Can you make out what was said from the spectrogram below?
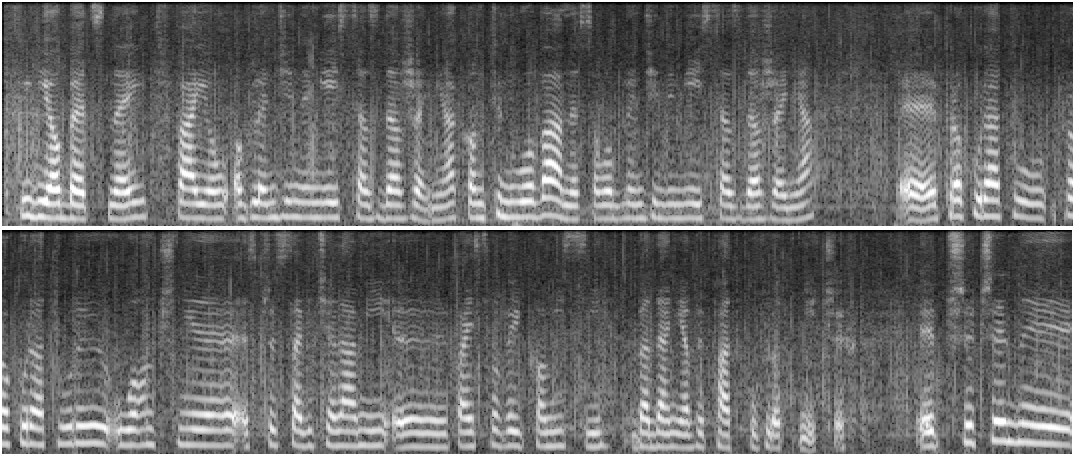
W chwili obecnej trwają oględziny miejsca zdarzenia, kontynuowane są oględziny miejsca zdarzenia. E, Prokuratu, prokuratury łącznie z przedstawicielami e, Państwowej Komisji Badania Wypadków Lotniczych. E, Przyczyny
